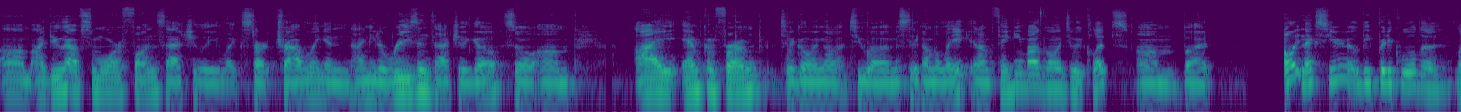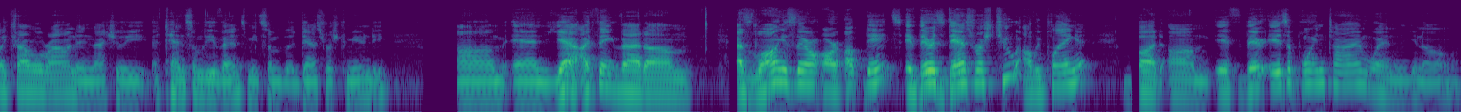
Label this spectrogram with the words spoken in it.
Um, I do have some more funds to actually like start traveling, and I need a reason to actually go. So um, I am confirmed to going to uh, Mistake on the Lake, and I'm thinking about going to Eclipse. Um, but probably next year it would be pretty cool to like travel around and actually attend some of the events, meet some of the Dance Rush community. Um, and yeah, I think that um, as long as there are updates, if there's Dance Rush 2, I'll be playing it. But um, if there is a point in time when, you know,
